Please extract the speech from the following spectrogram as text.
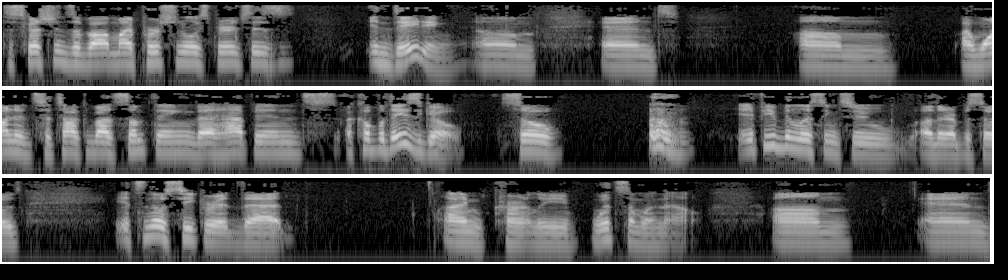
discussions about my personal experiences in dating. Um, and um, I wanted to talk about something that happened a couple days ago. So, if you've been listening to other episodes, it's no secret that I'm currently with someone now, um, and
